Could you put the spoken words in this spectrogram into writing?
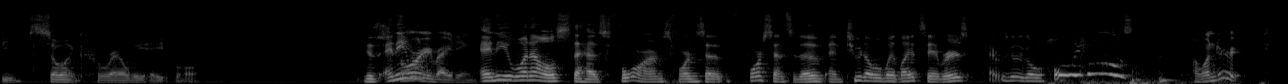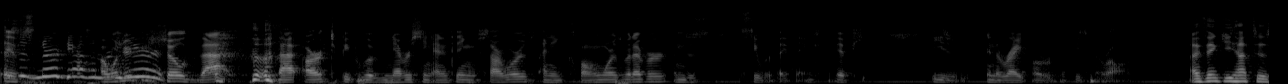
be so incredibly hateful? Because Story anyone writing. anyone else that has four arms, sen- force sensitive, and two double blade lightsabers, everyone's gonna go, holy balls! I wonder This if is nerdgasm I right wonder here. if you show that that arc to people who have never seen anything Star Wars, any Clone Wars, whatever, and just see what they think. If he, he's in the right or if he's in the wrong. I think you have to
